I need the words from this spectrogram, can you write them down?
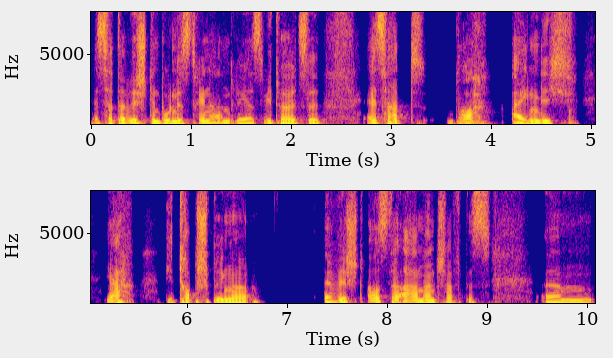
Es hat erwischt den Bundestrainer Andreas Witthölzel. Es hat, boah, eigentlich ja, die Topspringer erwischt aus der A-Mannschaft. Es ähm,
